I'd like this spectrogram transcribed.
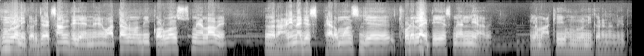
હુમલો નહીં કરે. જરાક શાંત થઈ જાય. અને વાતાવરણમાં બી કડવો સ્મેલ આવે, તો રાણીના જે ફેરોમોન્સ જે છોડેલા હોય તે સ્મેલ નહીં આવે. એટલે માખી હુમલો નહીં એના લીધે.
